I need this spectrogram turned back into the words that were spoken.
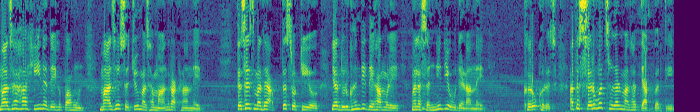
माझा हा हीन देह पाहून माझे सचिव माझा मान राखणार नाहीत. तसेच माझ्या आप्तस्वकीय या दुर्गंधी देहामुळे मला सन्निध येऊ देणार नाहीत. खरोखरच. आता सर्वच जण माझा त्याग करतील.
